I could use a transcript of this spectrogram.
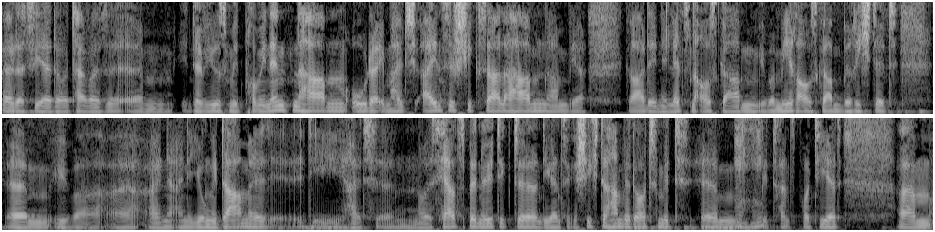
äh, dass wir dort teilweise ähm, Interviews mit Prominenten haben oder eben halt Einzelschicksale haben. Da haben wir gerade in den letzten Ausgaben über mehrere Ausgaben berichtet, ähm, über äh, eine, eine junge Dame, die halt ein neues Herz benötigte. Die ganze Geschichte haben wir dort mit, ähm, mhm. mit transportiert. Ähm,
